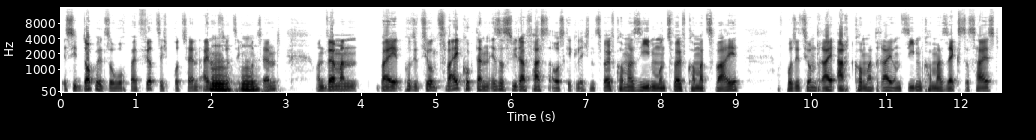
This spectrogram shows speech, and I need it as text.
ist sie doppelt so hoch bei 40 Prozent, 41 Prozent. Mhm. Und wenn man bei Position 2 guckt, dann ist es wieder fast ausgeglichen. 12,7 und 12,2 auf Position 3 8,3 und 7,6. Das heißt,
